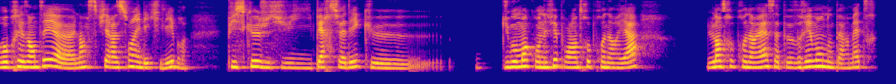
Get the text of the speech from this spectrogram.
représenter euh, l'inspiration et l'équilibre, puisque je suis persuadée que du moment qu'on est fait pour l'entrepreneuriat, l'entrepreneuriat, ça peut vraiment nous permettre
